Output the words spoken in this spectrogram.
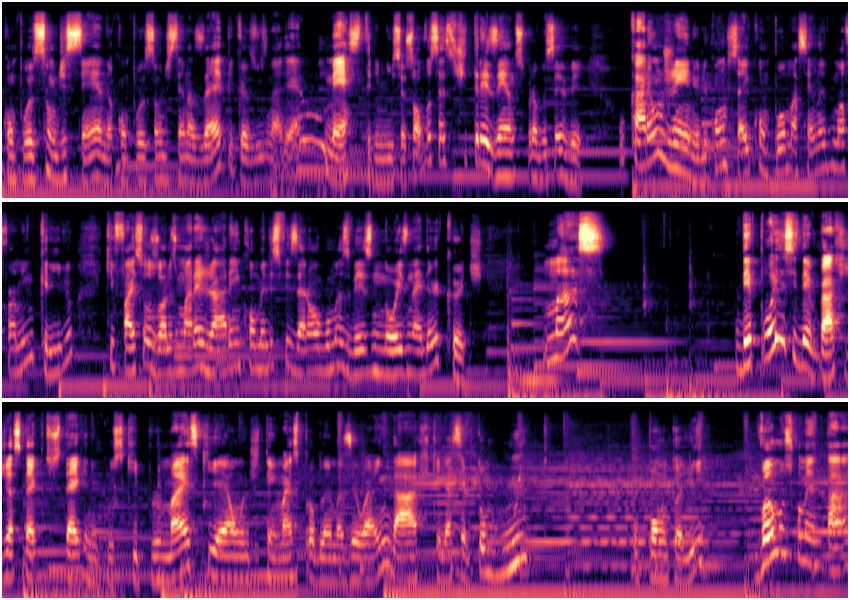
composição de cena, composição de cenas épicas, o Snyder é um mestre nisso. É só você assistir 300 para você ver. O cara é um gênio, ele consegue compor uma cena de uma forma incrível que faz seus olhos marejarem, como eles fizeram algumas vezes no Snyder Cut. Mas depois desse debate de aspectos técnicos, que por mais que é onde tem mais problemas, eu ainda acho que ele acertou muito o ponto ali, vamos comentar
